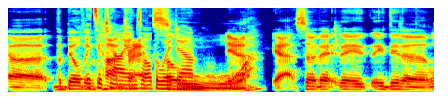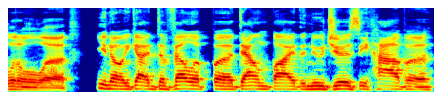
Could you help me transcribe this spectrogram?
uh, the building. It's Italians all the way down. Oh. Yeah, yeah. So they they, they did a little, uh, you know, you got to develop uh, down by the New Jersey harbor.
